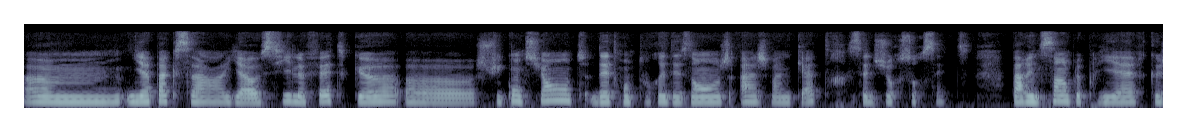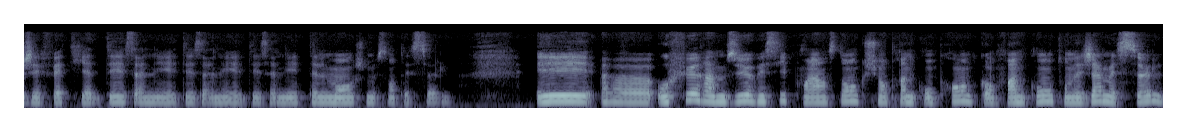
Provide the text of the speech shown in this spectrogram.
Il n'y a pas que ça, il y a aussi le fait que je suis consciente d'être entourée des anges H24, 7 jours sur 7. par une simple prière que j'ai faite il y a des années, des années, des années, tellement que je me sentais seule. Et au fur et à mesure, ici, pour l'instant, que je suis en train de comprendre qu'en fin de compte, on n'est jamais seul,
